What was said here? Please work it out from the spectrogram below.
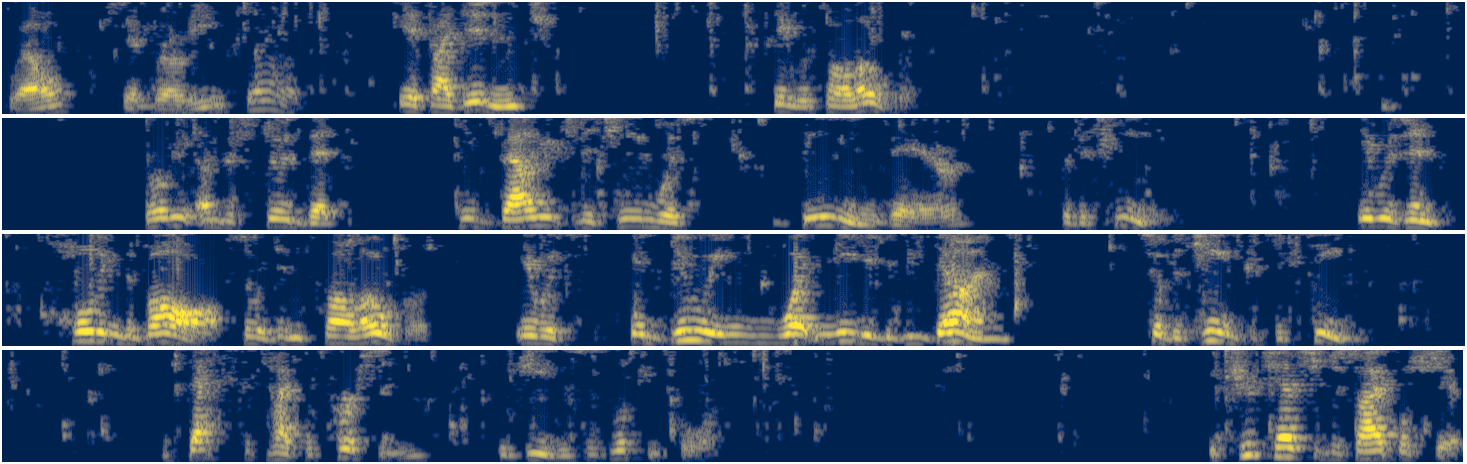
Well, said Brodie, if I didn't, it would fall over. Brodie understood that his value to the team was being there for the team. It was in holding the ball so it didn't fall over. It was in doing what needed to be done so the team could succeed. That's the type of person that Jesus is looking for. The true test of discipleship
